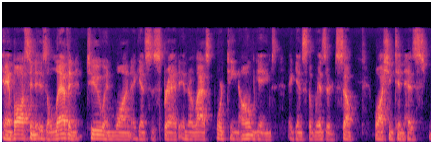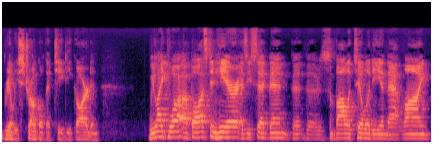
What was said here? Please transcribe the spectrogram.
And Boston is 11 2 and 1 against the spread in their last 14 home games against the Wizards. So Washington has really struggled at TD Garden. We like uh, Boston here. As you said, Ben, the, there's some volatility in that line.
